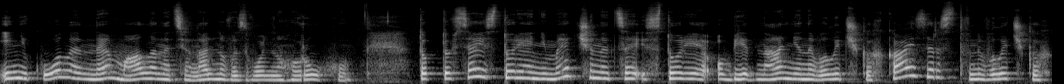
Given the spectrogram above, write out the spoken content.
і ніколи не мала національно-визвольного руху. Тобто вся історія Німеччини це історія об'єднання невеличких кайзерств, невеличких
